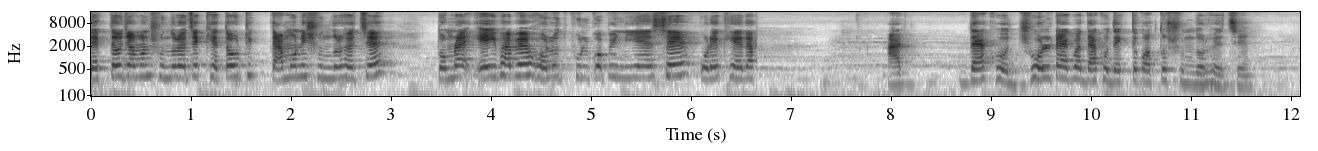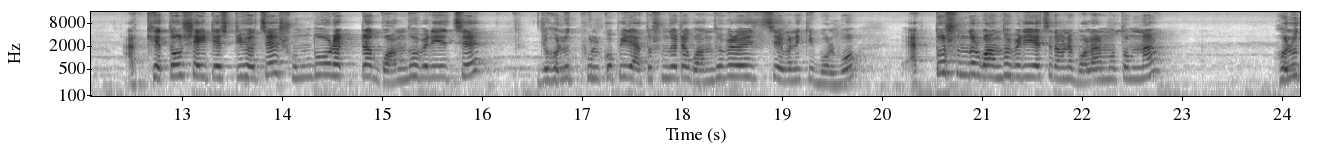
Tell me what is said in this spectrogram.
দেখতেও যেমন সুন্দর হয়েছে, খেতেও ঠিক তেমনই সুন্দর হয়েছে। তোমরা এইভাবে হলুদ ফুলকপি নিয়ে এসে করে খেয়ে দেখো। দেখো, ঝোলটা একবার দেখো, দেখতে কত সুন্দর হয়েছে। আর খেতেও সেই টেস্টি হয়েছে। সুন্দর একটা গন্ধ বেরিয়েছে। যে হলুদ ফুলকপির এত সুন্দর একটা গন্ধ বেরিয়েছে মানে কি বলব? এত সুন্দর গন্ধ বেরিয়েছে, তার মানে বলার মতন না। হলুদ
